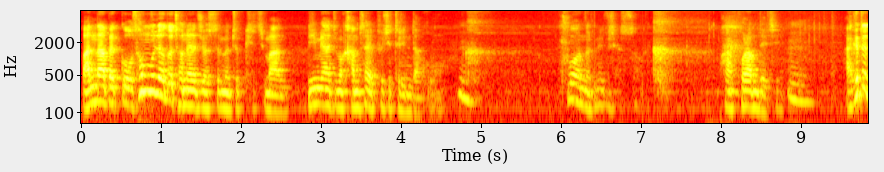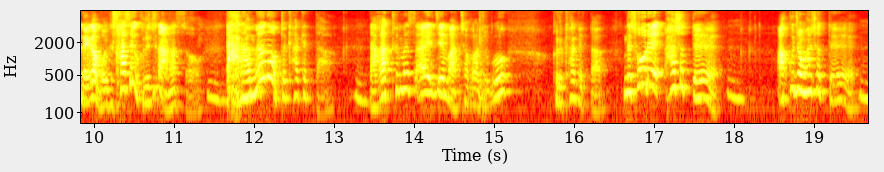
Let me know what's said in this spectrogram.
만나 뵙고 선물이라도 전해주셨으면 좋겠지만 미미하지만 감사의 표시 드린다고 음. 후원을 해주셨어. 아, 보람되지. 음. 아 근데 내가 뭐 사세요 그러진 않았어. 음. 나라면 어떻게 하겠다. 음. 나 같으면 사이즈에 맞춰가지고 그렇게 하겠다. 근데 서울에 하셨대. 음. 압구정 하셨대. 음.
